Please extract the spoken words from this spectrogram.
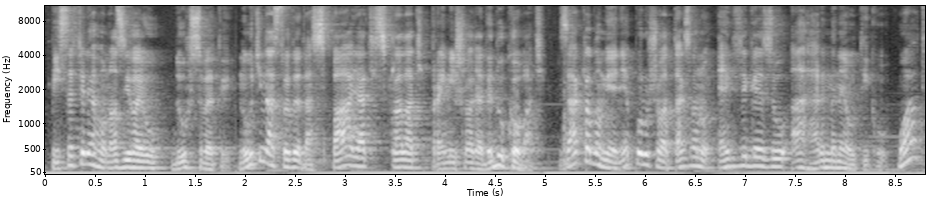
Písatelia ho nazývajú Duch Svety. Núti nás to teda spájať, skladať, premýšľať a dedukovať. Základom je neporušovať tzv. exegézu a hermeneutiku. What?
